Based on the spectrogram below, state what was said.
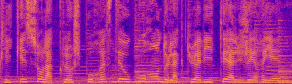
Cliquez sur la cloche pour rester au courant de l'actualité algérienne.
